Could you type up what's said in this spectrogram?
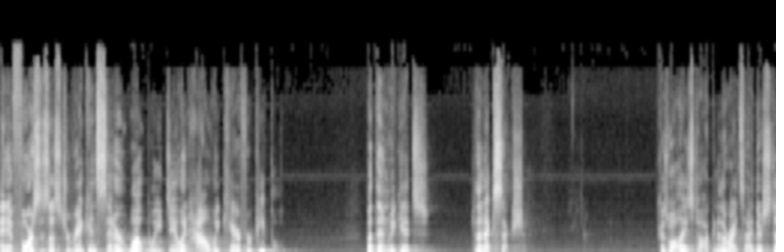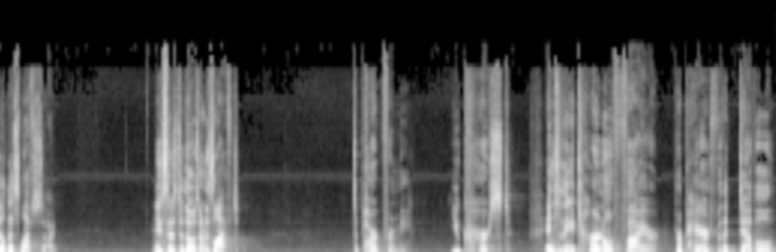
And it forces us to reconsider what we do and how we care for people. But then we get to the next section. Because while he's talking to the right side, there's still this left side. And he says to those on his left, Depart from me, you cursed, into the eternal fire prepared for the devil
